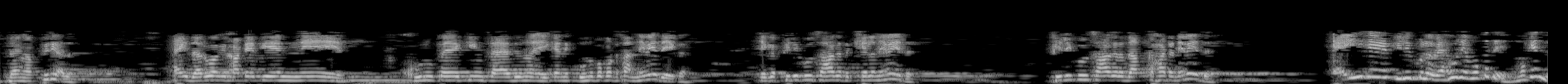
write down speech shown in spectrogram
දැන් අපිරියද? ඇයි දරුවගේ කටේ තියෙන්නේ කුණුපයකින් සෑදුන ඒ කියන්නේ කුණුප කොටසක් නෙවෙයිද ඒක? ඒක පිළිකුල් සහගත කෙල නෙවෙයිද? පිළිකුල් සහගත දත් කහට නෙවෙයිද? ඇයි මේ පිළිකුල වැහුනේ මොකද? මොකෙන්ද?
